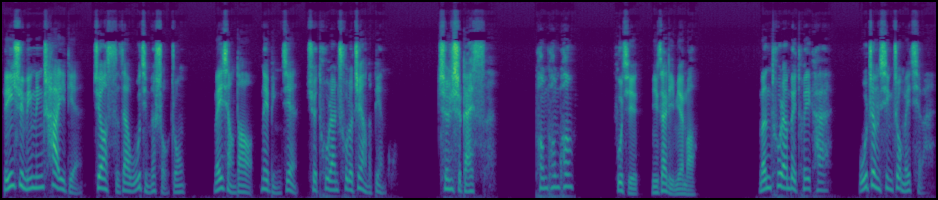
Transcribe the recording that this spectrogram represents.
林旭明明差一点就要死在武警的手中，没想到那柄剑却突然出了这样的变故。真是该死！砰砰砰！父亲，你在里面吗？门突然被推开，吴正信皱眉起来，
